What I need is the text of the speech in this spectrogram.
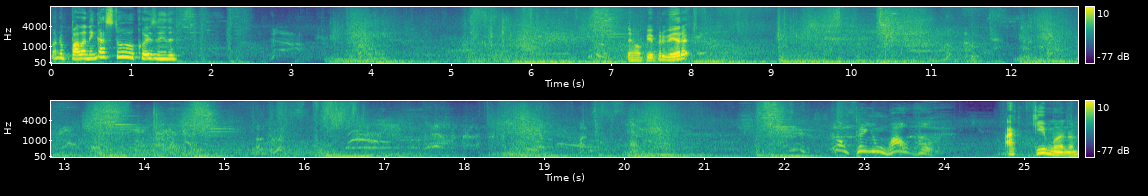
Mano, o Pala nem gastou coisa ainda. Interrompi a primeira. Tem um alvo. Aqui, mano.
